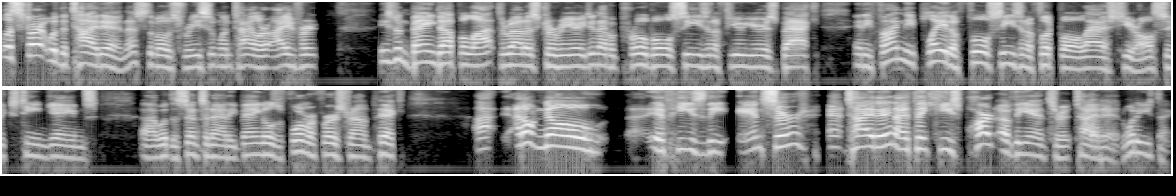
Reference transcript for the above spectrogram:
let's start with the tight end. That's the most recent one tyler eifert he's been banged up a lot throughout his career. He did have a Pro Bowl season a few years back, and he finally played a full season of football last year, all 16 games uh, with the Cincinnati Bengals, a former first round pick. I, I don't know if he's the answer at tight end. I think he's part of the answer at tight end. What do you think?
